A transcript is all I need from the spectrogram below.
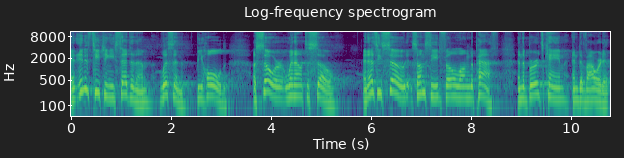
And in his teaching, he said to them, Listen, behold, a sower went out to sow. And as he sowed, some seed fell along the path, and the birds came and devoured it.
